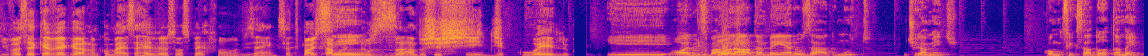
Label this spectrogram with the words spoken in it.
E você que é vegano, começa a rever os seus perfumes, hein? Você pode estar Sim. usando xixi de coelho. E óleo de Explorado. baleia também era usado muito, antigamente. Como fixador também.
